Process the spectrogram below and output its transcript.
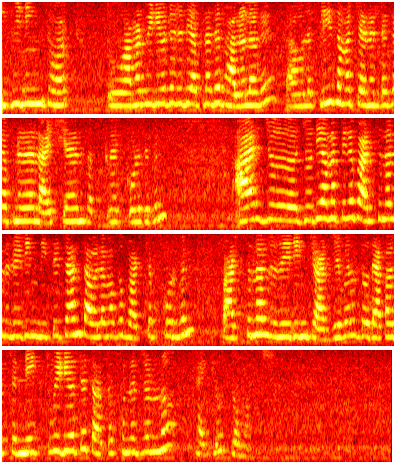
ইভিনিং থট তো আমার ভিডিওটা যদি আপনাদের ভালো লাগে, তাহলে প্লিজ আমার চ্যানেলটাকে আপনারা লাইক শেয়ার অ্যান্ড সাবস্ক্রাইব করে দেবেন। আর যদি আমার থেকে পার্সোনাল রিডিং নিতে চান, তাহলে আমাকে হোয়াটসঅ্যাপ করবেন। পার্সোনাল রিডিং চার্জেবল তো দেখা হচ্ছে নেক্সট ভিডিওতে ততক্ষণের জন্য থ্যাংক ইউ সো মাচ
